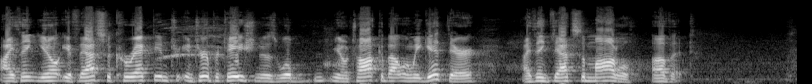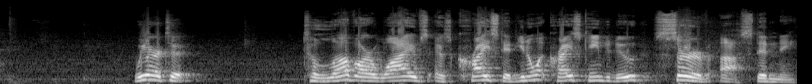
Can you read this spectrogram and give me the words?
I think, you know, if that's the correct inter- interpretation, as we'll, you know, talk about when we get there, I think that's the model of it. We are to to love our wives as Christ did. You know what Christ came to do? Serve us, didn't he?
